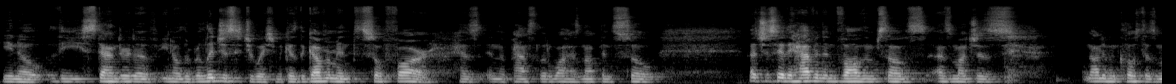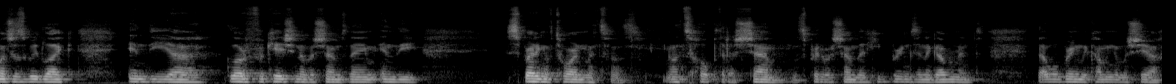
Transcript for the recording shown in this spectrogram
you know the standard of you know the religious situation because the government so far has in the past little while has not been so let's just say they haven't involved themselves as much as not even close to as much as we'd like in the uh, glorification of Hashem's name in the spreading of Torah and mitzvahs. Let's hope that Hashem, let's pray to Hashem that He brings in a government that will bring the coming of Mashiach.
